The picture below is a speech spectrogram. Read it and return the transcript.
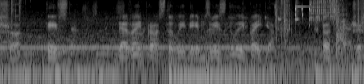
хорошо, ты встал. Давай просто выберем звезду и пойдем. Что скажешь?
